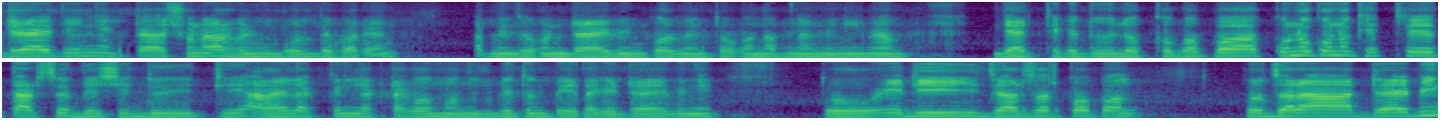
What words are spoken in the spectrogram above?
ড্রাইভিং একটা সোনার হরিণ বলতে পারেন। আপনি যখন ড্রাইভিং করবেন তখন আপনার মিনিমাম দেড় থেকে দুই লক্ষ বা কোনো কোনো ক্ষেত্রে তার চেয়ে বেশি দুই তিন আড়াই লাখ, তিন লাখ টাকাও মানুষ বেতন পেয়ে থাকে ড্রাইভিংয়ে তো এটি যার যার কপাল। তো যারা ড্রাইভিং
